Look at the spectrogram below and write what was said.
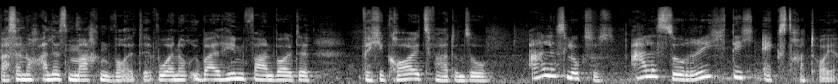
was er noch alles machen wollte, wo er noch überall hinfahren wollte, welche Kreuzfahrt und so. Alles Luxus, alles so richtig extra teuer.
